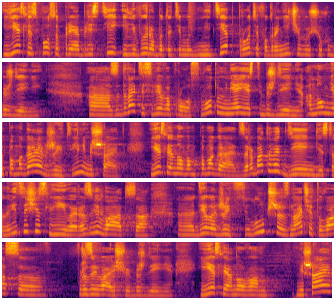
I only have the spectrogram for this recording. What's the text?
Есть ли способ приобрести или выработать иммунитет против ограничивающих убеждений? А, задавайте себе вопрос, вот у меня есть убеждение, оно мне помогает жить или мешает? Если оно вам помогает зарабатывать деньги, становиться счастливой, развиваться, э, делать жить лучше, значит у вас э, развивающее убеждение. Если оно вам мешает,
